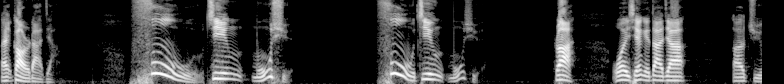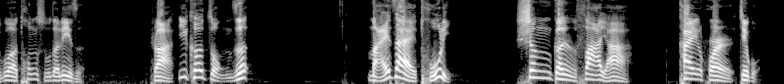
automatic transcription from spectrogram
哎，告诉大家，父精母血，父精母血，是吧？我以前给大家啊举过通俗的例子，是吧？一颗种子埋在土里，生根发芽。开花结果，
